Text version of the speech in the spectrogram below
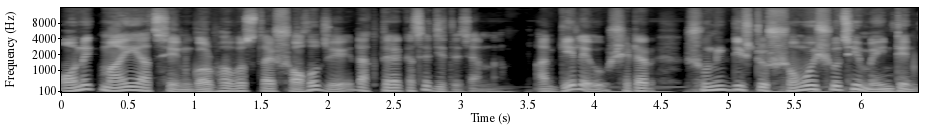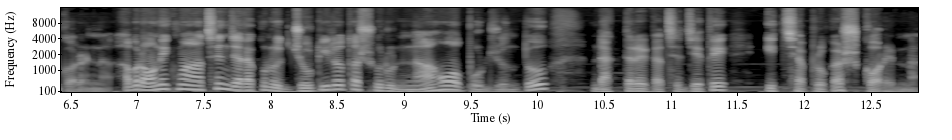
অনেক মাই আছেন গর্ভাবস্থায় সহজে ডাক্তারের কাছে যেতে চান না। আর গেলেও সেটার সুনির্দিষ্ট সময়সূচি মেনটেন করেন না। আবার অনেক মা আছেন যারা কোনো জটিলতা শুরু না হওয়া পর্যন্ত ডাক্তারের কাছে যেতে ইচ্ছা প্রকাশ করেন না।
